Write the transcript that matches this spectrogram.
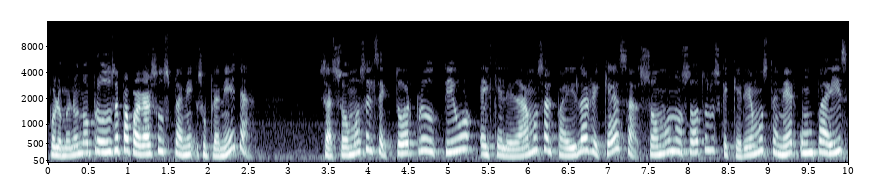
por lo menos no produce para pagar sus su planilla. O sea, somos el sector productivo el que le damos al país la riqueza. Somos nosotros los que queremos tener un país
